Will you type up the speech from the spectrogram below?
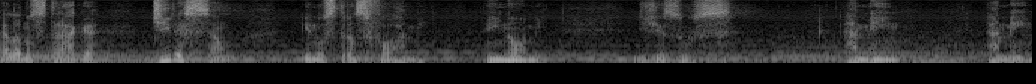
ela nos traga direção e nos transforme, em nome de Jesus. Amém. Amém.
